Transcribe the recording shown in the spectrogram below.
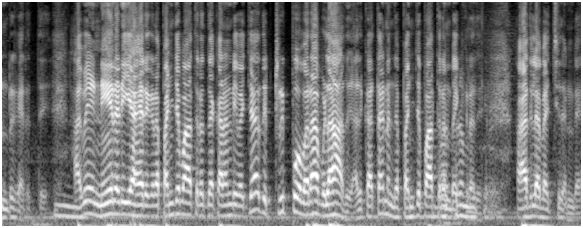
என்று கருத்து. அவே நேரடியாக இருக்கிற பஞ்சபாத்திரத்தை கரண்டி வச்சா அது ட்ரிப் ஓவரா விழாது. அதுக்காகத்தான் இந்த பஞ்சபாத்திரம் பாத்திரம் வைக்கிறது. அதுல வச்சுதண்டு.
